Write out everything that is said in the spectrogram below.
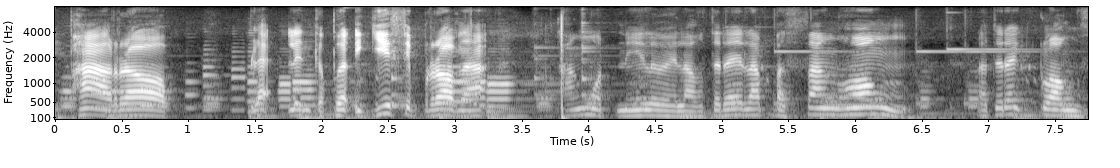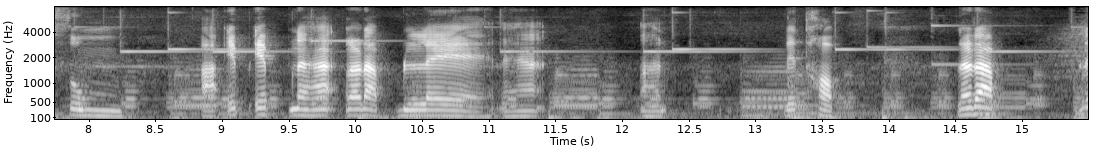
15 รอบ และเล่นกับเพื่อนอีก 20 รอบนะฮะทั้งหมดนี้เลยเราจะได้รับบัตรสร้างห้อง เราจะได้กล่องซุ่ม FF นะฮะระดับแรนะฮะเดท็อประดับเด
